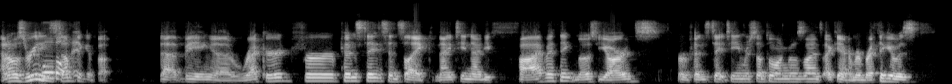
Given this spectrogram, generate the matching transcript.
and I was reading well, something it, about that being a record for Penn State since like 1995. I think most yards for a Penn State team or something along those lines. I can't remember. I think it was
